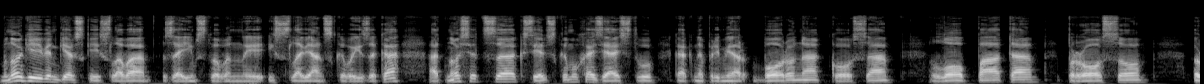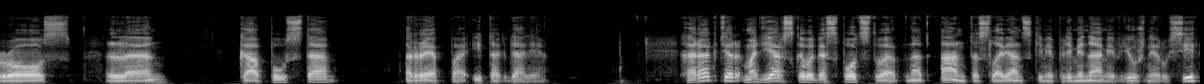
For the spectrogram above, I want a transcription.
Многие венгерские слова, заимствованные из славянского языка, относятся к сельскому хозяйству, как, например, борона, коса, лопата, просо, рос, лен, капуста, репа и так далее. Характер мадьярского господства над антославянскими племенами в Южной Руси,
